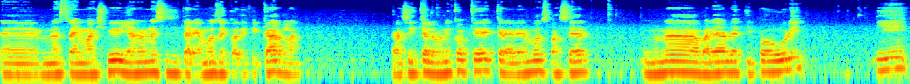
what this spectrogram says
en nuestra image view, ya no necesitaremos decodificarla. Así que lo único que crearemos va a ser una variable tipo URI y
